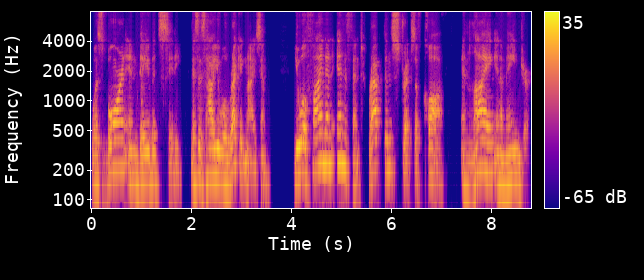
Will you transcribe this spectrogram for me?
was born in David's city. This is how you will recognize him. You will find an infant wrapped in strips of cloth and lying in a manger.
